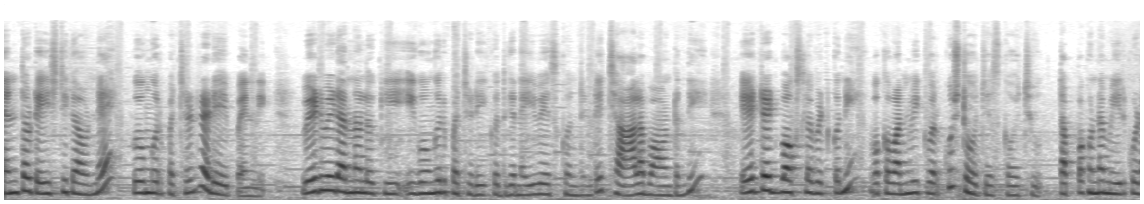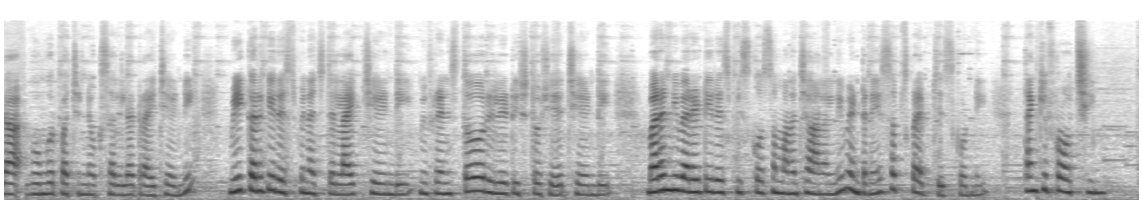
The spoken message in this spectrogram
ఎంతో టేస్టీగా ఉండే గోంగూర పచ్చడి రెడీ అయిపోయింది. వేడివేడి అన్నంలోకి ఈ గోంగూర పచ్చడి కొద్దిగా నెయ్యి వేసుకొని తింటే చాలా బాగుంటుంది. ఎయిర్ టైట్ బాక్స్లో పెట్టుకొని ఒక వన్ వీక్ వరకు స్టోర్ చేసుకోవచ్చు. తప్పకుండా మీరు కూడా గోంగూర పచ్చడిని ఒకసారి ఇలా ట్రై చేయండి. మీకు కనుక ఈ రెసిపీ నచ్చితే లైక్ చేయండి మీ ఫ్రెండ్స్తో రిలేటివ్స్తో షేర్ చేయండి. మరిన్ని వెరైటీ రెసిపీస్ కోసం మన ఛానల్ని వెంటనే సబ్స్క్రైబ్ చేసుకోండి. Thank you for watching.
